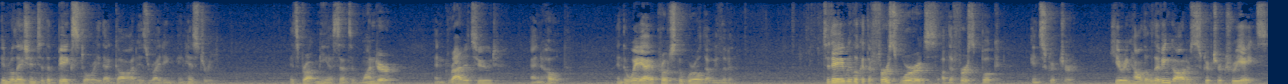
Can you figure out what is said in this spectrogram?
in relation to the big story that God is writing in history. It's brought me a sense of wonder and gratitude and hope in the way I approach the world that we live in. Today, we look at the first words of the first book in Scripture, hearing how the living God of Scripture creates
